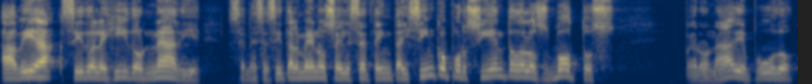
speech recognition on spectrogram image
había sido elegido nadie, se necesita al menos el 75% de los votos, pero nadie pudo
